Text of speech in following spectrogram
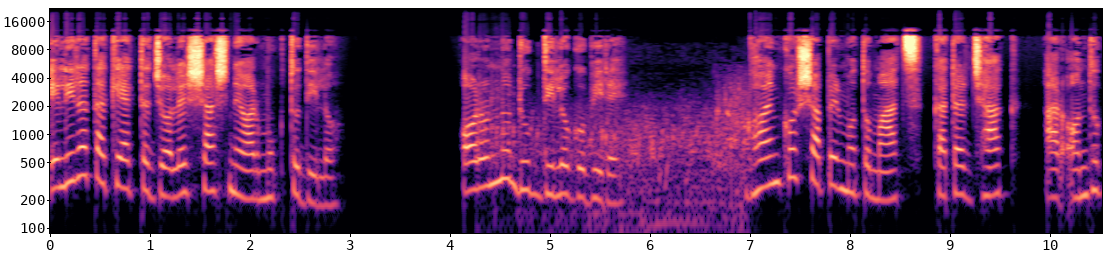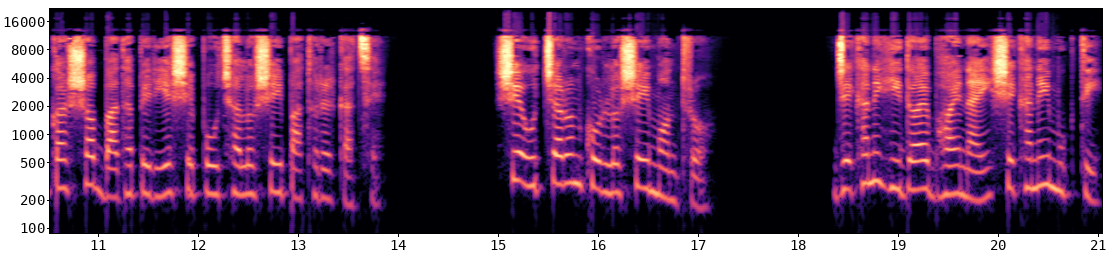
এলিরা তাকে একটা জলের শ্বাস নেওয়ার মুক্ত দিল। অরণ্য ডুব দিল গভীরে। ভয়ঙ্কর সাপের মতো মাছ, কাটার ঝাঁক আর অন্ধকার সব বাধা পেরিয়ে সে পৌঁছাল সেই পাথরের কাছে। সে উচ্চারণ করল সেই মন্ত্র। যেখানে হৃদয়ে ভয় নাই, সেখানেই মুক্তি,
